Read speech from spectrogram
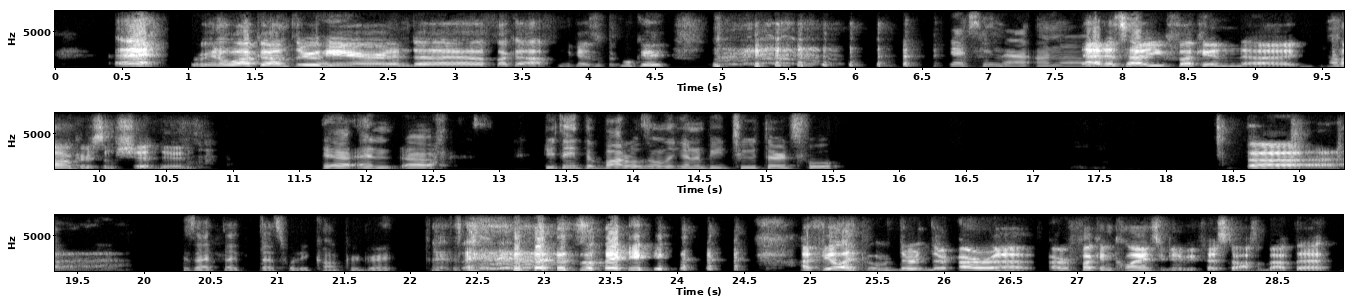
eh, we're gonna walk on through here and uh fuck off. And the guy's like, okay. yeah, I've seen that on. Um... That is how you fucking uh conquer some shit, dude. Yeah, and uh do you think the bottle is only going to be two thirds full? Uh, is that, that that's what he conquered, right? like, I feel like there, there, our uh, our fucking clients are going to be pissed off about that.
